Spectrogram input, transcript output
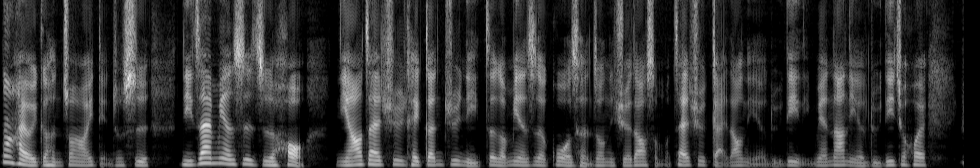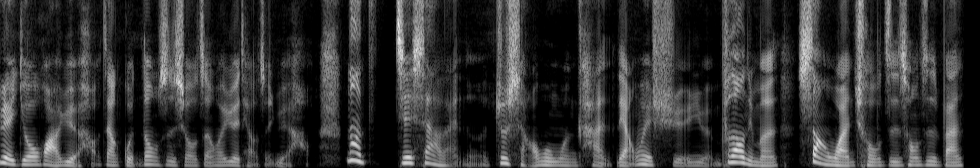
那还有一个很重要一点，就是你在面试之后，你要再去可以根据你这个面试的过程中，你学到什么，再去改到你的履历里面，那你的履历就会越优化越好，这样滚动式修正会越调整越好。那接下来呢，就想要问问看两位学员，不知道你们上完求职冲刺班，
